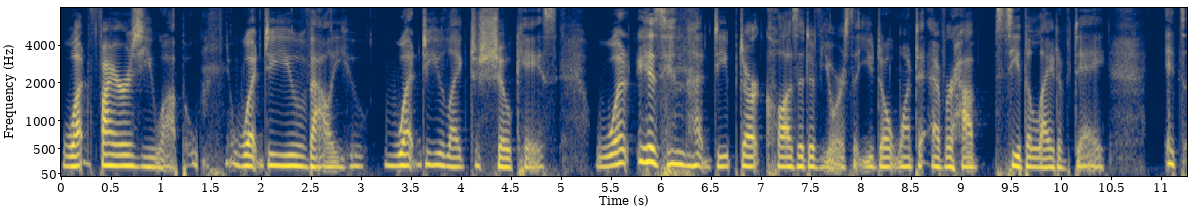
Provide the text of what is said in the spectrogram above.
what fires you up. What do you value? What do you like to showcase? What is in that deep, dark closet of yours that you don't want to ever have see the light of day? It's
